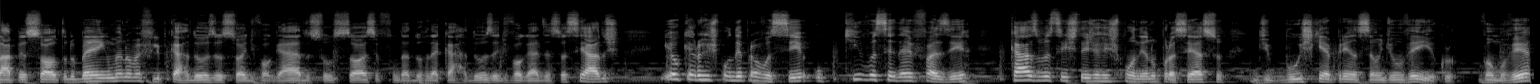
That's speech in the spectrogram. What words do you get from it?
Olá pessoal, tudo bem? O meu nome é Felipe Cardoso, eu sou advogado, sou sócio fundador da Cardoso Advogados Associados e eu quero responder para você o que você deve fazer caso você esteja respondendo um processo de busca e apreensão de um veículo. Vamos ver?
